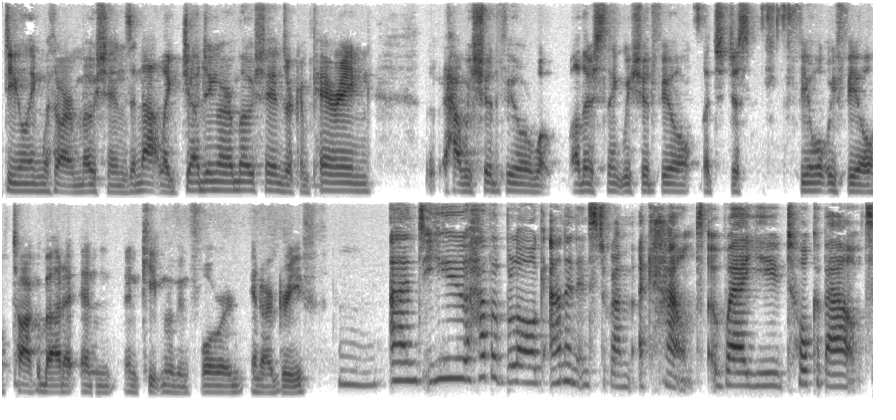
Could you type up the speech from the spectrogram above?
dealing with our emotions and not like judging our emotions or comparing how we should feel or what others think we should feel. Let's just feel what we feel, talk about it, and and keep moving forward in our grief. Mm. And you have a blog and an Instagram account where you talk about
